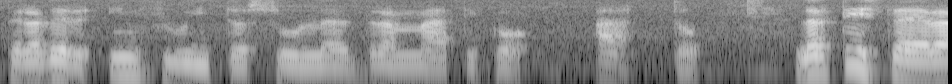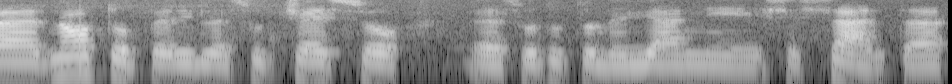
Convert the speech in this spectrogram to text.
per aver influito sul drammatico atto. L'artista era noto per il successo eh, soprattutto negli anni 60,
